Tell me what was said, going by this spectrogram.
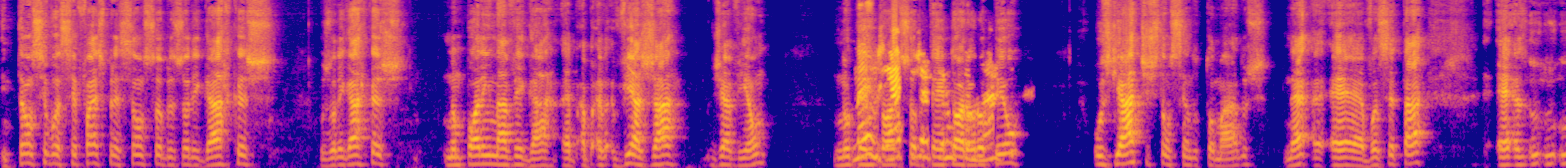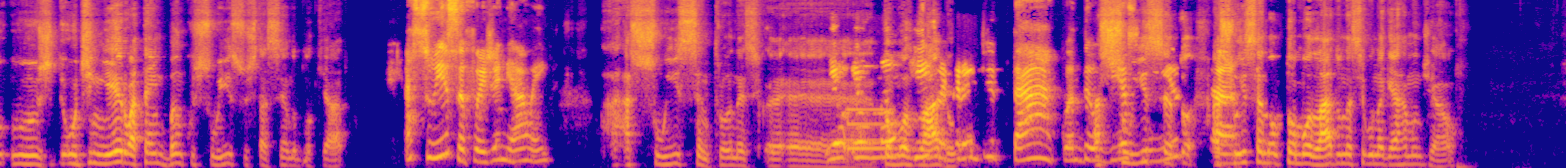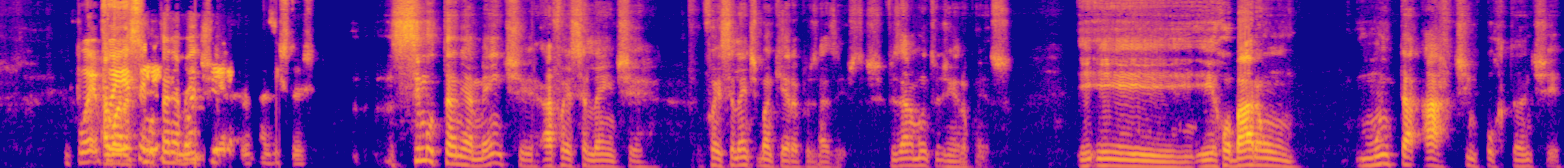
Então, se você faz pressão sobre os oligarcas, os oligarcas não podem navegar, é, é, é viajar de avião no não, território sobre território europeu. Os iates estão sendo tomados, né? É, você está é, o, o, o, dinheiro até em bancos suíços está sendo bloqueado. A Suíça foi genial, hein? a Suíça entrou nesse. É, eu, eu não quis lado. acreditar quando eu a vi Suíça, a Suíça. A Suíça não tomou lado na Segunda Guerra Mundial. Foi, foi Agora, simultaneamente, simultaneamente, ah, foi excelente. Foi excelente banqueira para os nazistas. Fizeram muito dinheiro com isso. E, e, e roubaram muita arte importante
